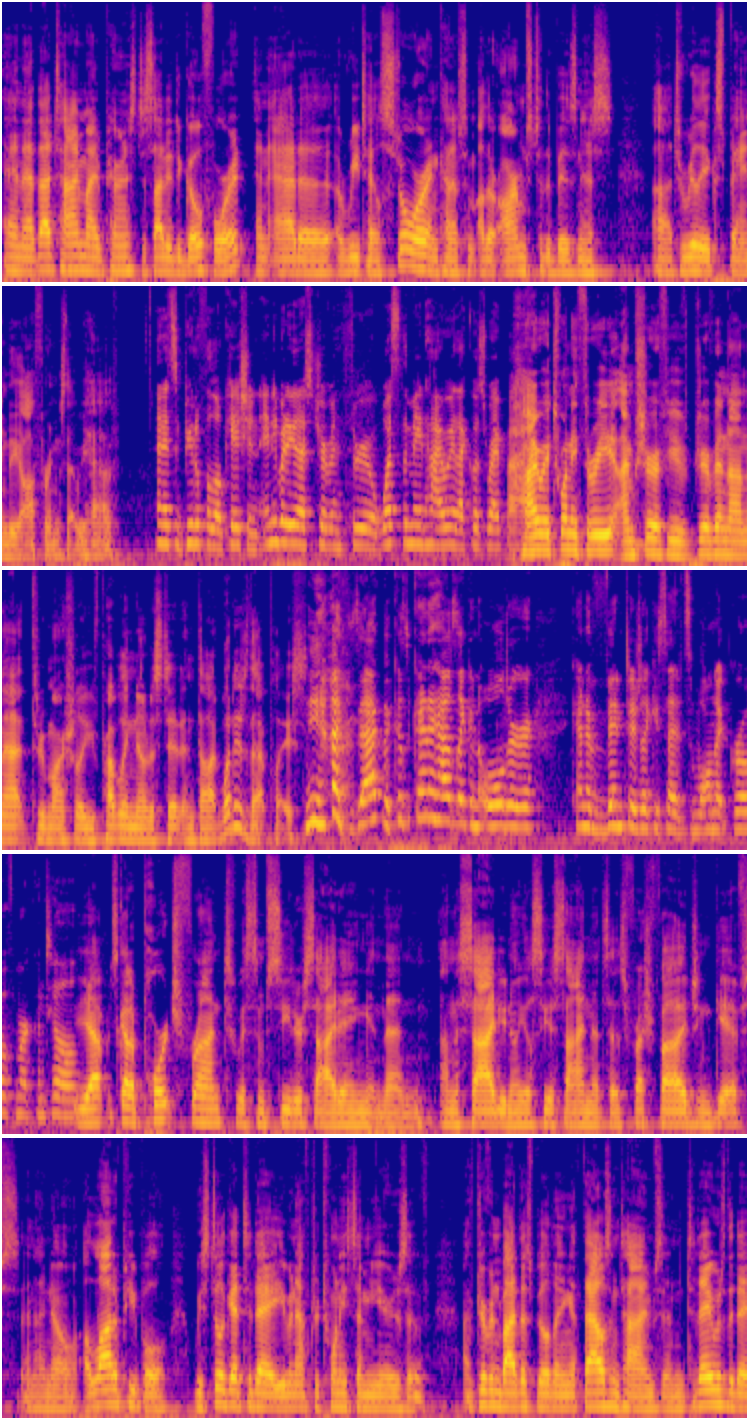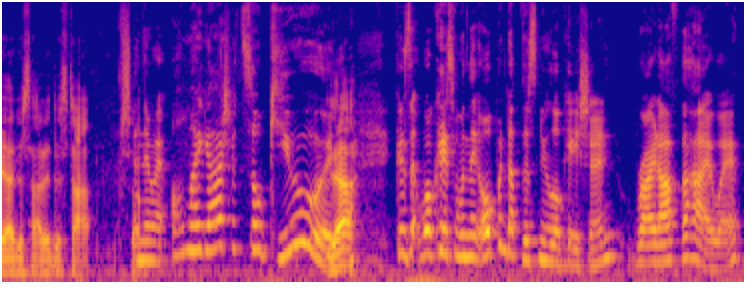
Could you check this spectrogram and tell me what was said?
And at that time, my parents decided to go for it and add a, a retail store and kind of some other arms to the business uh, to really expand the offerings that we have. And it's a beautiful location. Anybody that's driven through, what's the main highway that goes right by? Highway 23, I'm sure if you've driven on that through Marshall, you've probably noticed it and thought, what is that place? Yeah, exactly. Because it kind of has like an older, kind of vintage, like you said, it's Walnut Grove Mercantile. Yep, it's got a porch front with some cedar siding, and then on the side, you know, you'll see a sign that says fresh fudge and gifts. And I know a lot of people, we still get today, even after 20 some years of, I've driven by this building a thousand times, and today was the day I decided to stop. So, And they went, oh my gosh, it's so cute. Yeah. Because okay, so when they opened up this new location right off the highway,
